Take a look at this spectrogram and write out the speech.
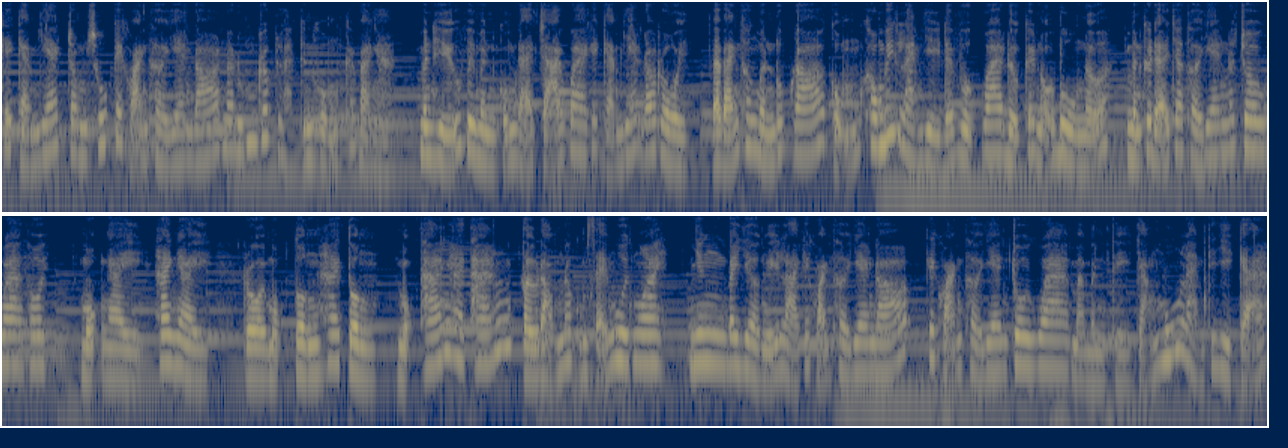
Cái cảm giác trong suốt cái khoảng thời gian đó nó đúng rất là kinh khủng các bạn ạ. À. mình hiểu vì mình cũng đã trải qua cái cảm giác đó rồi, và bản thân mình lúc đó cũng không biết làm gì để vượt qua được cái nỗi buồn nữa. Mình cứ để cho thời gian nó trôi qua thôi. Một ngày, hai ngày rồi một tuần hai tuần một tháng hai tháng tự động nó cũng sẽ nguôi ngoai. Nhưng bây giờ nghĩ lại cái khoảng thời gian đó cái khoảng thời gian trôi qua mà mình thì chẳng muốn làm cái gì cả.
